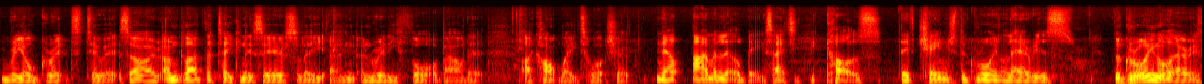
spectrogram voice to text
real grit to it. So I, I'm glad they're taking it seriously and, and really thought about it. I can't wait to watch it. Now, I'm a little bit excited because they've changed the groinal areas. The groinal area.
